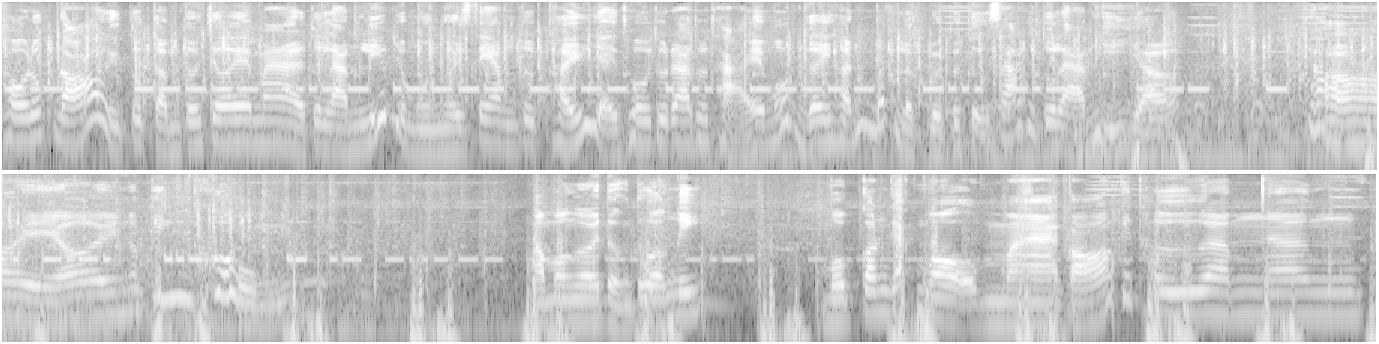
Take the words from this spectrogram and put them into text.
Thôi lúc đó thì tôi cầm tôi chơi ema rồi tôi làm clip cho mọi người xem. Tôi thấy vậy thôi tôi ra tôi thả emot gây hấn bất lực rồi tôi tự sát thì tôi làm gì giờ? Trời ơi nó kinh khủng. Mà mọi người tưởng tượng đi một con gác mộ mà có cái thư um, uh,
